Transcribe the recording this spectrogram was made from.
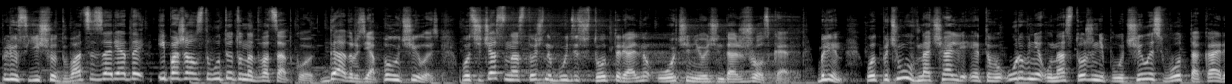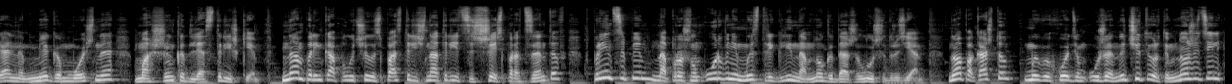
плюс еще 20 заряда, и, пожалуйста, вот эту на двадцатку. Да, друзья, получилось. Вот сейчас у нас точно будет что-то реально очень и очень даже жесткое. Блин, вот почему в начале этого уровня у нас тоже не получилась вот такая реально мега мощная машинка для стрижки. Нам паренька получилось постричь на 36%. В принципе, на прошлом уровне мы стригли намного даже лучше, друзья. Ну а пока что мы выходим уже на четвертый множитель,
